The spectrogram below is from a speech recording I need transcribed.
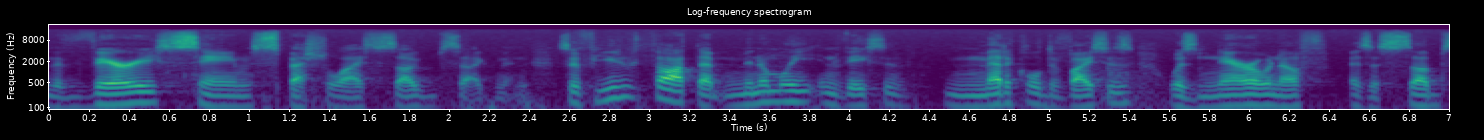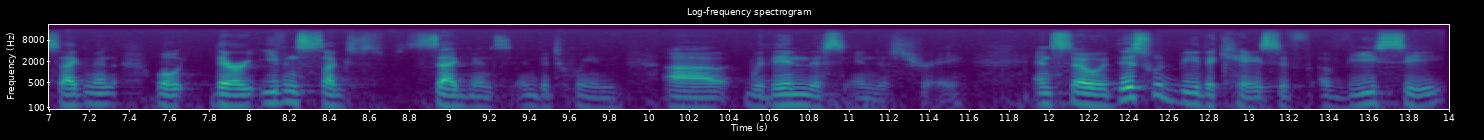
in the very same specialized subsegment. So if you thought that minimally invasive medical devices was narrow enough as a subsegment, well, there are even subsegments in between uh, within this industry. And so this would be the case if a VC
